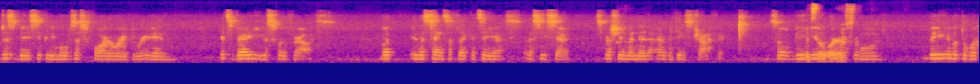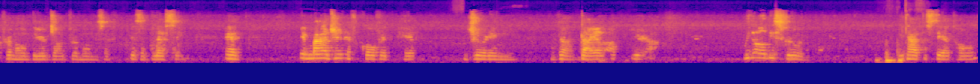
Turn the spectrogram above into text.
just basically moves us forward. We're in. It's very useful for us, but in a sense of like it's a yes, as you said, especially in Manila, everything's traffic. So being It's the able to work worst. from home, being able to work from home, do your job from home is a, is a blessing. And imagine if COVID hit during the dial-up era. We'd all be screwed. We'd have to stay at home.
